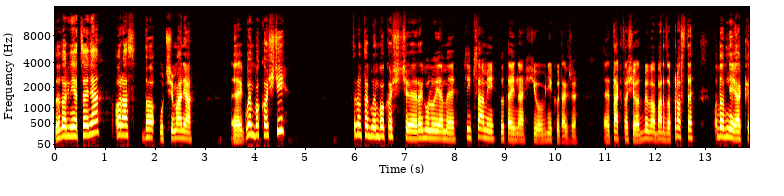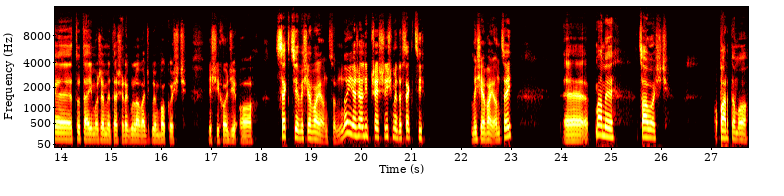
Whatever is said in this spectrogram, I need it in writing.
do dogniecenia oraz do utrzymania e, głębokości, którą to głębokość regulujemy klipsami tutaj na siłowniku, także tak to się odbywa, bardzo proste. Podobnie jak e, tutaj możemy też regulować głębokość, jeśli chodzi o sekcję wysiewającą. No i jeżeli przeszliśmy do sekcji wysiewającej, E, mamy całość opartą o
